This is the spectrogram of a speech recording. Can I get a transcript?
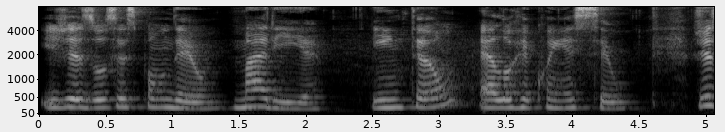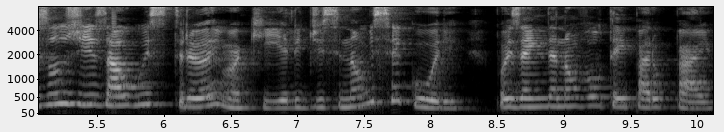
E Jesus respondeu: Maria. E então ela o reconheceu. Jesus diz algo estranho aqui. Ele disse: Não me segure, pois ainda não voltei para o Pai.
